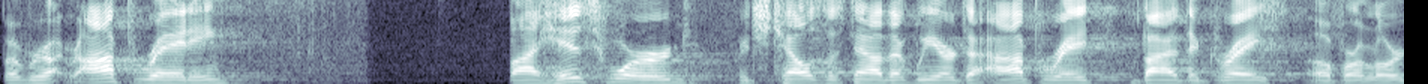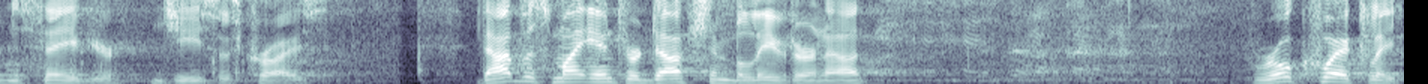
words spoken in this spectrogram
but we're operating by His word, which tells us now that we are to operate by the grace of our Lord and Savior, Jesus Christ. That was my introduction, believe it or not. Real quickly,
